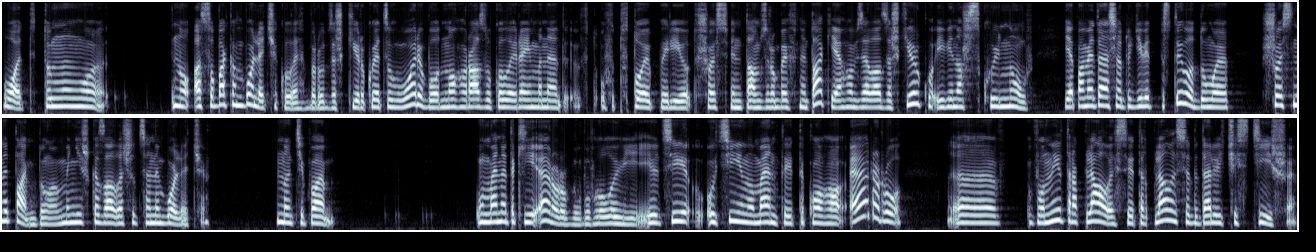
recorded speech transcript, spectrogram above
От, Тому Ну, а собакам боляче, коли їх беруть за шкірку. Я це говорю, бо одного разу, коли Рей мене в, в той період щось він там зробив не так, я його взяла за шкірку і він аж скульнув. Я пам'ятаю, що я тоді відпустила, думаю, щось не так. Думаю, мені ж казали, що це не боляче. Ну, типа, у мене такий ерор був в голові. І оці, оці моменти такого ерору е, вони траплялися і траплялися дедалі частіше.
